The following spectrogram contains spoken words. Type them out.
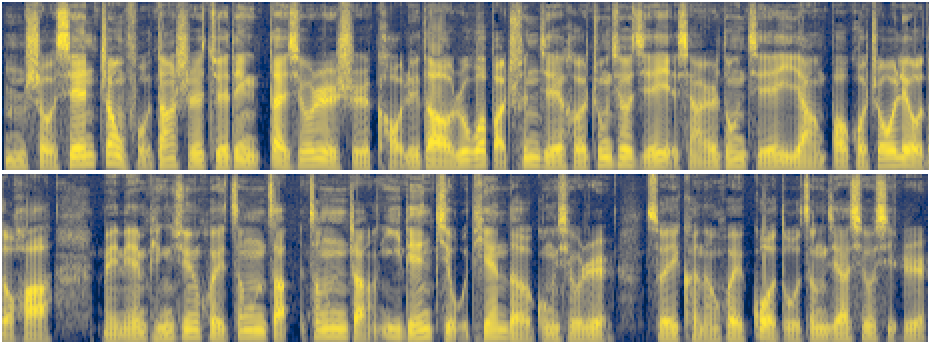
嗯，首先政府当时决定代休日时，考虑到如果把春节和中秋节也像儿童节一样包括周六的话，每年平均会增长增长一点九天的公休日，所以可能会过度增加休息日。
